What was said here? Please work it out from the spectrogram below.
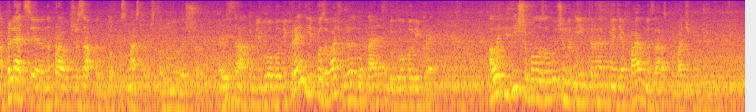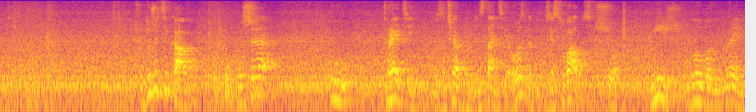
апеляція, направивши запит до постмайстеру, встановили, що реєстрантом є Global Ukraine, і позивач вже звертається до Global Ukraine. Але пізніше було залучено і інтернет-медіафайл, ми зараз побачимо чому. Що дуже цікаво, лише у третій за чергою інстанції розгляду з'ясувалося, що між Global Ukraine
